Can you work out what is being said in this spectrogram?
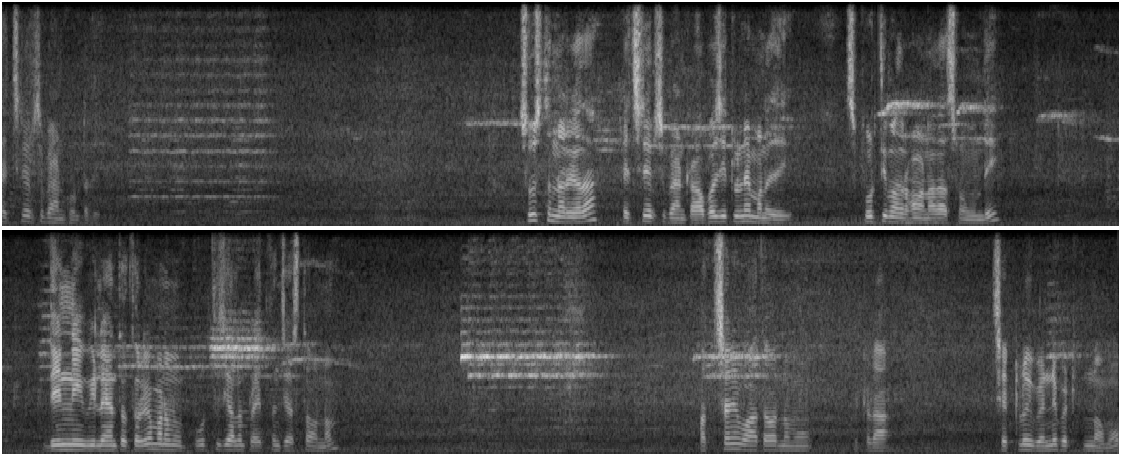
హెచ్డిఎఫ్సి బ్యాంక్ ఉంటుంది. చూస్తున్నారు కదా హెచ్డిఎఫ్సి బ్యాంక్ ఆపోజిట్లోనే మనది స్ఫూర్తి మధురం అనాథాశ్రమం ఉంది. దీన్ని వీలైనంత త్వరగా మనం పూర్తి చేయాలని ప్రయత్నం చేస్తూ ఉన్నాం. పచ్చని వాతావరణము ఇక్కడ చెట్లు ఇవన్నీ పెట్టుకున్నాము.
